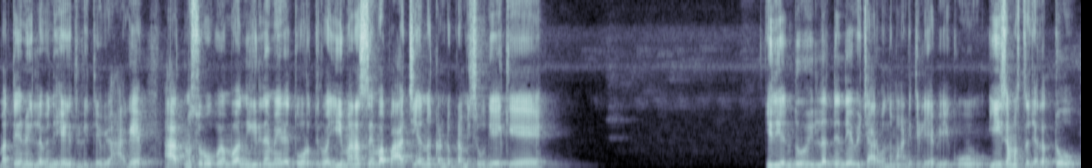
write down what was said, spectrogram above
ಮತ್ತೇನೂ ಇಲ್ಲವೆಂದು ಹೇಗೆ ತಿಳಿಯುತ್ತೇವೆ? ಹಾಗೆ ಆತ್ಮಸ್ವರೂಪವೆಂಬ ನೀರಿನ ಮೇಲೆ ತೋರುತ್ತಿರುವ ಈ ಮನಸ್ಸೆಂಬ ಪಾಚಿಯನ್ನು ಕಂಡು ಭ್ರಮಿಸುವುದೇಕೆ? ಇದು ಎಂದೂ ಇಲ್ಲದ್ದೆಂದೇ ವಿಚಾರವನ್ನು ಮಾಡಿ ತಿಳಿಯಬೇಕು. ಈ ಸಮಸ್ತ ಜಗತ್ತು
